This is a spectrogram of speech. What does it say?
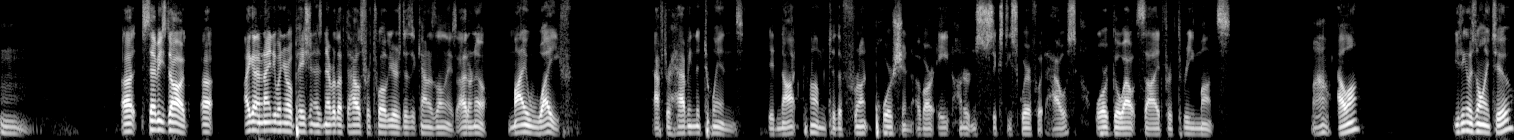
Mm. Uh, Sevi's dog. Uh, I got a 91 year old patient has never left the house for 12 years. Does it count as loneliness? I don't know. My wife, after having the twins, did not come to the front portion of our 860 square foot house or go outside for three months. Wow. How long? You think it was only two?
